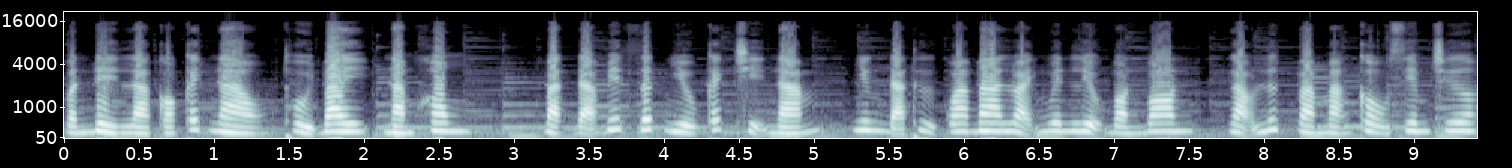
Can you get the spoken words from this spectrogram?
Vấn đề là có cách nào thổi bay nám không? Bạn đã biết rất nhiều cách trị nám, nhưng đã thử qua ba loại nguyên liệu bòn bon, gạo lứt và mãng cầu xiêm chưa?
